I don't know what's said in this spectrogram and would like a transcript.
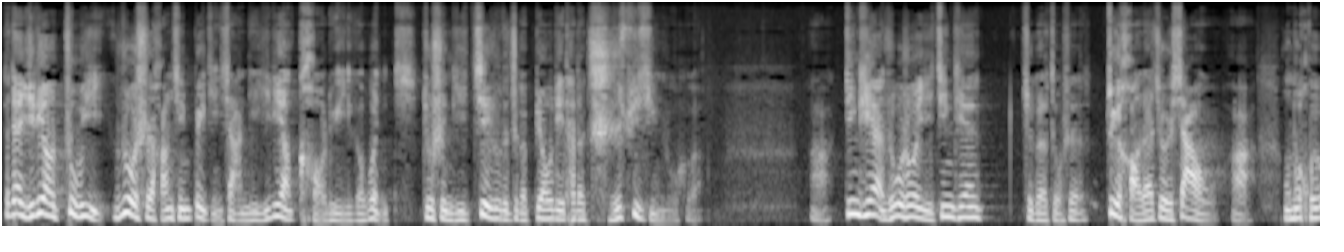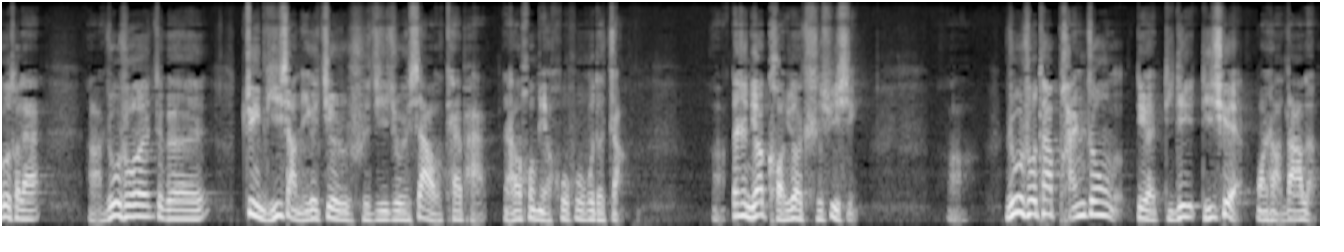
大家一定要注意，弱势行情背景下，你一定要考虑一个问题，就是你介入的这个标的，它的持续性如何啊？今天如果说以今天。这个走势最好的就是下午啊，我们回过头来啊，如果说这个最理想的一个介入时机就是下午开盘，然后后面呼呼呼的涨啊，但是你要考虑到持续性啊，如果说它盘中的的的的确往上拉了，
